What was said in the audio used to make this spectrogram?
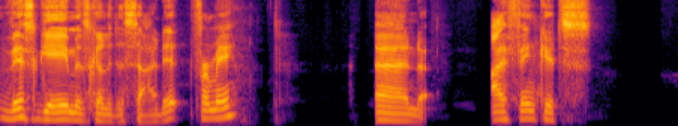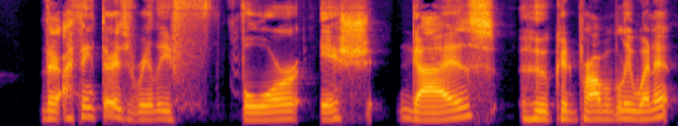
This game is going to decide it for me, and I think it's there. I think there's really four ish guys who could probably win it.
